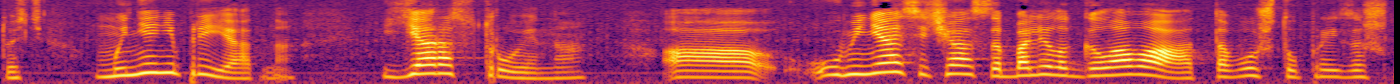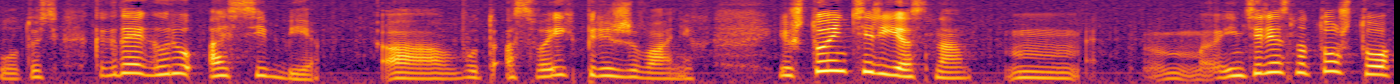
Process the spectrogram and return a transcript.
То есть мне неприятно, я расстроена, а, у меня сейчас заболела голова от того, что произошло. То есть когда я говорю о себе, а, вот о своих переживаниях. И что интересно, интересно то, что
